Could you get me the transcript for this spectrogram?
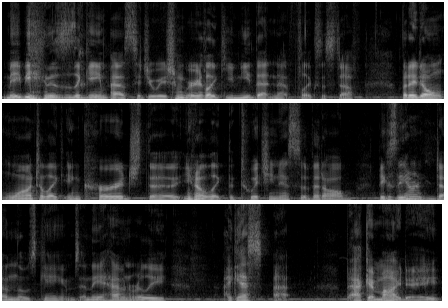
Maybe this is a Game Pass situation where like you need that Netflix and stuff. But I don't want to like encourage the you know like the twitchiness of it all because they aren't done those games and they haven't really. I guess uh, back in my day,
